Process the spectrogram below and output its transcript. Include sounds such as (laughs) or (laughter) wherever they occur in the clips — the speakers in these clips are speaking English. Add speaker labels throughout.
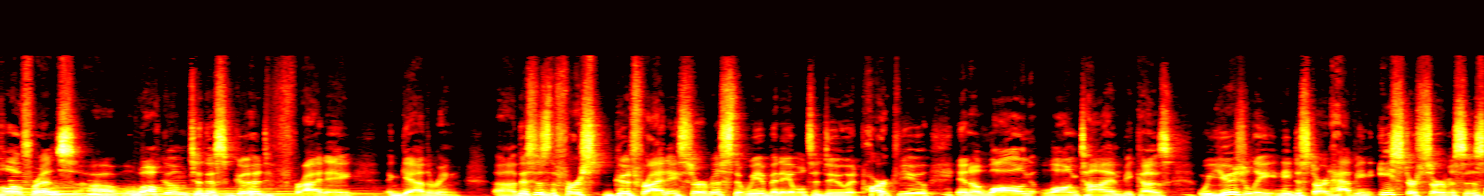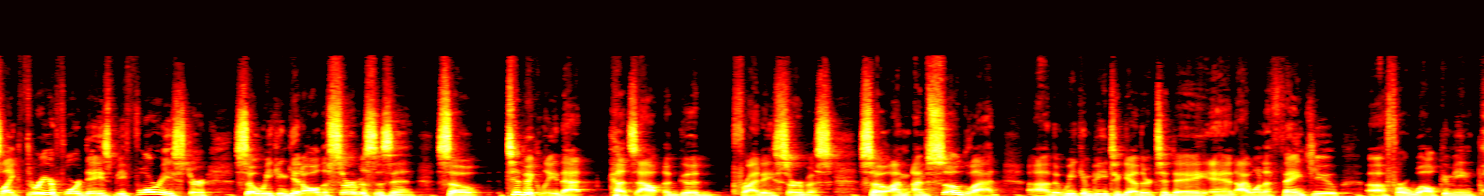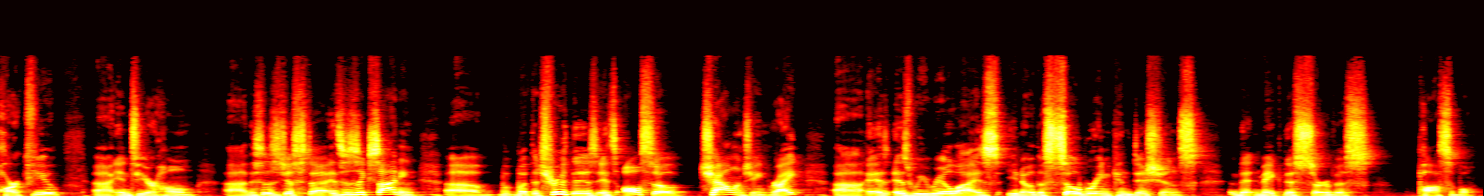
Speaker 1: hello, friends. Uh, welcome to this Good Friday gathering. Uh, this is the first Good Friday service that we have been able to do at Parkview in a long, long time because we usually need to start having Easter services like three or four days before Easter so we can get all the services in. So typically that cuts out a good Friday service. So I'm, I'm so glad uh, that we can be together today. And I want to thank you uh, for welcoming Parkview uh, into your home. Uh, this is just uh, this is exciting, uh, but, but, the truth is it's also challenging, right? As, as we realize, you know, the sobering conditions that make this service possible.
